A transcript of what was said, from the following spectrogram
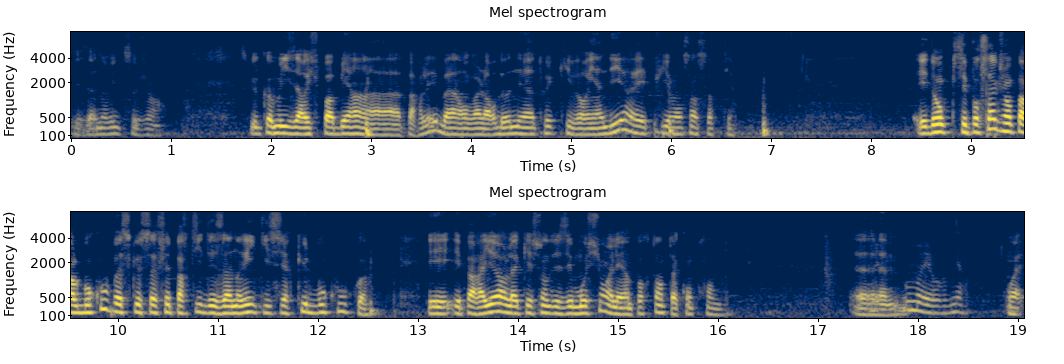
des, âneries de ce genre. Parce que comme ils n'arrivent pas bien à parler, bah, on va leur donner un truc qui veut rien dire et puis ils vont s'en sortir. Et donc c'est pour ça que j'en parle beaucoup, parce que ça fait partie des âneries qui circulent beaucoup. quoi. Et, et par ailleurs, la question des émotions, elle est importante à comprendre. Euh, on va y revenir. Ouais.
